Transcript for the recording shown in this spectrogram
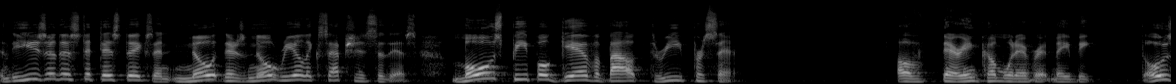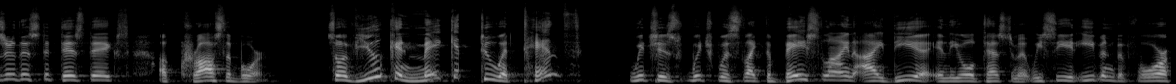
and these are the statistics, and no, there's no real exceptions to this. Most people give about 3% of their income, whatever it may be. Those are the statistics across the board. So if you can make it to a tenth, which is which was like the baseline idea in the Old Testament. We see it even before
